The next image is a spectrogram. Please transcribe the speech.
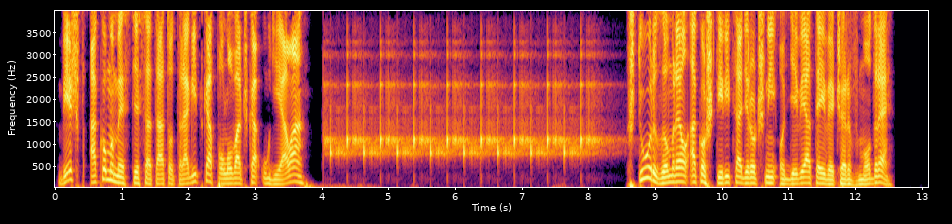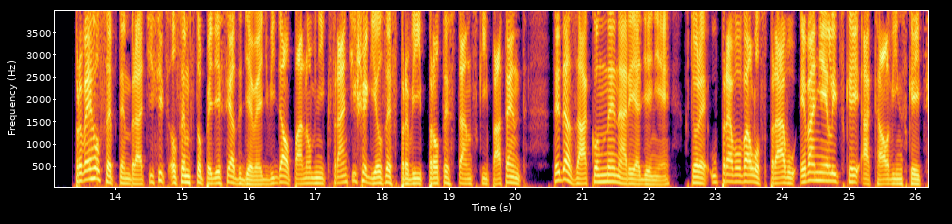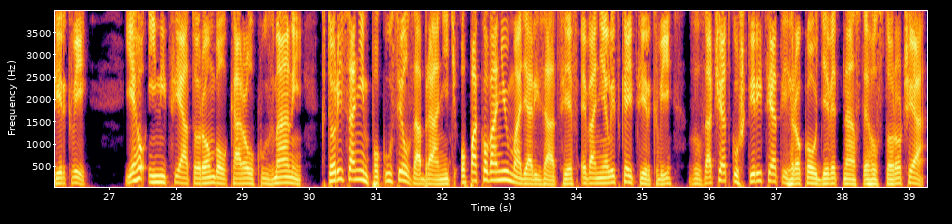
Vieš, v akom meste sa táto tragická polovačka udiala? Štúr zomrel ako 40-ročný o 9. večer v Modre. 1. septembra 1859 vydal panovník František Jozef I protestantský patent, teda zákonné nariadenie, ktoré upravovalo správu evanielickej a kalvínskej cirkvy. Jeho iniciátorom bol Karol Kuzmány, ktorý sa ním pokúsil zabrániť opakovaniu maďarizácie v evanielickej cirkvi zo začiatku 40. rokov 19. storočia.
